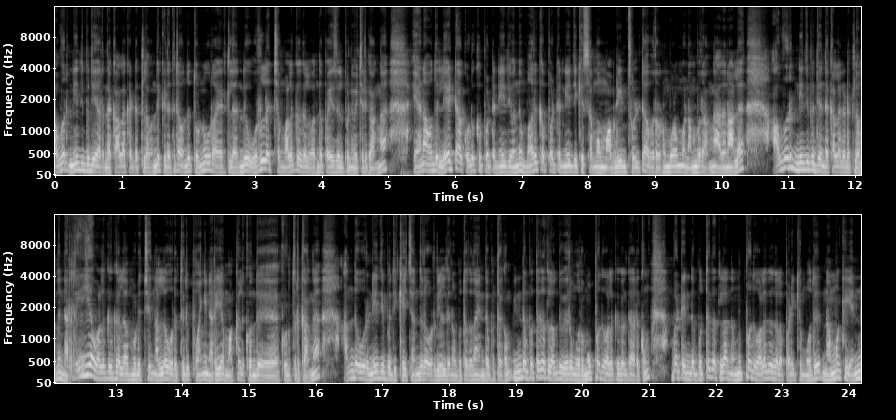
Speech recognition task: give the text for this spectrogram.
அவர் நீதிபதியாக இருந்த காலகட்டத்தில் வந்து கிட்டத்தட்ட வந்து தொண்ணூறாயிரத்துலேருந்து ஒரு லட்சம் வழக்குகள் வந்து பைசல் பண்ணி வச்சுருக்காங்க. ஏன்னா வந்து லேட்டாக கொடுக்கப்பட்ட நீதி வந்து மறுக்கப்பட்ட நீதிக்கு சமம் அப்படின்னு சொல்லிட்டு அவர் ரொம்ப ரொம்ப நம்புகிறாங்க அதனால் அவர் நீதிபதி அந்த காலகட்டத்தில் வந்து நிறைய வழக்குகளை முடித்து நல்ல ஒரு திருப்பு வாங்கி நிறைய மக்களுக்கு வந்து கொடுத்துருக்காங்க. அந்த ஒரு நீதிபதி கே. சந்திர அவர்கள் எழுதின புத்தகம் தான் இந்த புத்தகம். இந்த புத்தகத்தில் வந்து வெறும் ஒரு முப்பது வழக்குகள் தான் இருக்கும். பட் இந்த புத்தகத்தில் அந்த முப்பது வழக்குகளை படிக்கும்போது நமக்கு என்ன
